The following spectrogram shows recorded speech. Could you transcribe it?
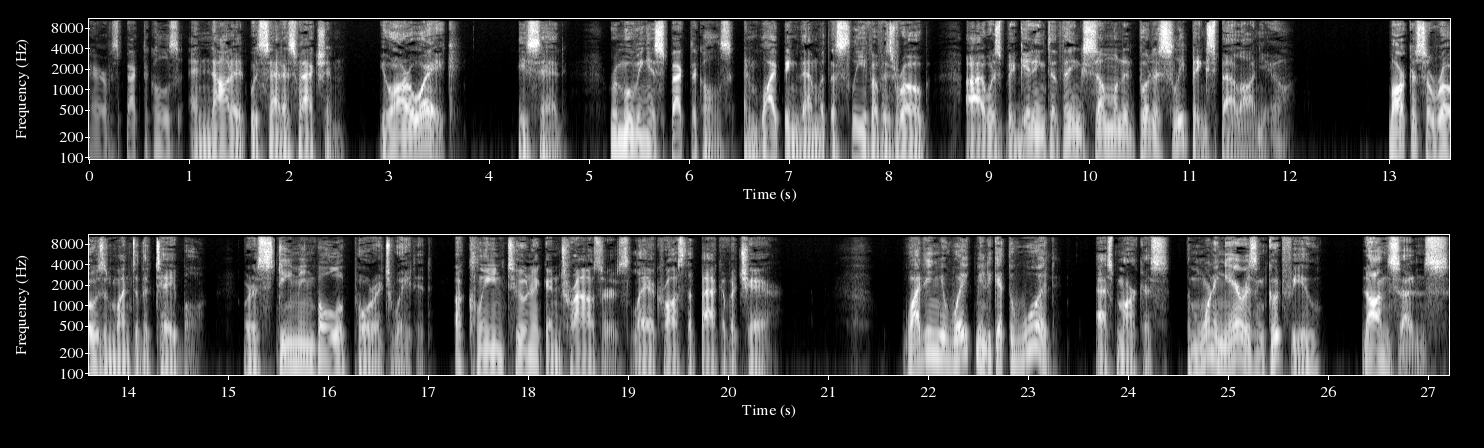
pair of spectacles and nodded with satisfaction. You are awake, he said, removing his spectacles and wiping them with the sleeve of his robe. I was beginning to think someone had put a sleeping spell on you. Marcus arose and went to the table, where a steaming bowl of porridge waited. A clean tunic and trousers lay across the back of a chair. Why didn't you wake me to get the wood? asked Marcus. The morning air isn't good for you. Nonsense,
